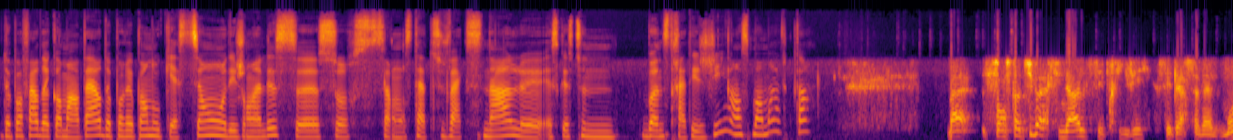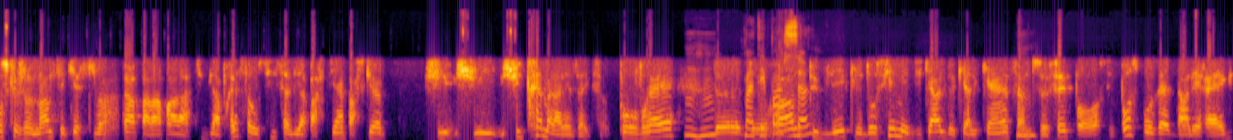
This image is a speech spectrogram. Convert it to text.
de pas faire de commentaires, de pas répondre aux questions des journalistes euh, sur son statut vaccinal, euh, est-ce que c'est une bonne stratégie en ce moment, Victor? Ben, son statut vaccinal, c'est privé, c'est personnel. Moi, ce que je me demande, c'est qu'est-ce qu'il va faire par rapport à l'article de la presse. Ça aussi, ça lui appartient parce que suis, je suis, je suis très mal à l'aise avec ça. Pour vrai, Mhm. de, Ben, de rendre public le dossier médical de quelqu'un, ça ne se fait pas. C'est pas supposé être dans les règles.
